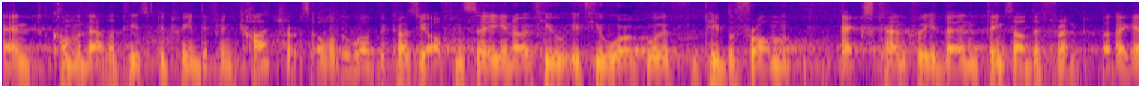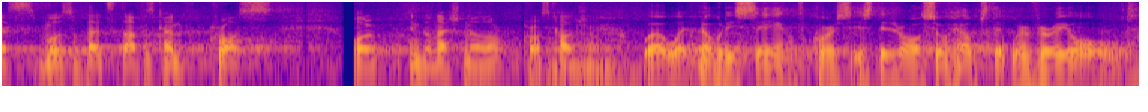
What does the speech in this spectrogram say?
and commonalities between different cultures over the world. Because you often say, you know, if you if you work with people from X country, then things are different. But I guess most of that stuff is kind of cross or international or cross cultural. Well, what nobody's saying, of course, is that it also helps that we're very old.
